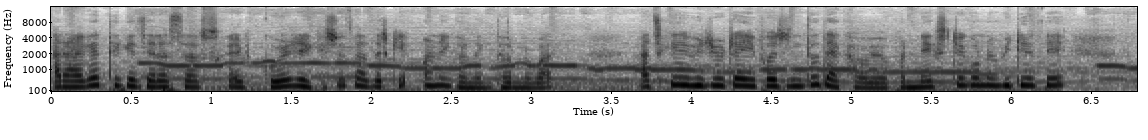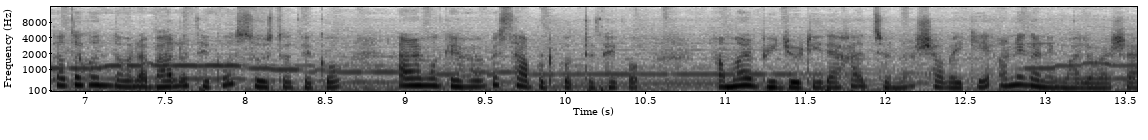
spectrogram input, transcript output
আর আগে থেকে যারা সাবস্ক্রাইব করে রেখেছো, তাদেরকে অনেক অনেক ধন্যবাদ। আজকের ভিডিওটা এই পর্যন্ত, দেখা হবে আবার নেক্সটে কোনো ভিডিওতে। ততক্ষণ তোমরা ভালো থেকো, সুস্থ থেকো, আর আমাকে এভাবে সাপোর্ট করতে থেকো। আমার ভিডিওটি দেখার জন্য সবাইকে অনেক অনেক ভালোবাসা।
